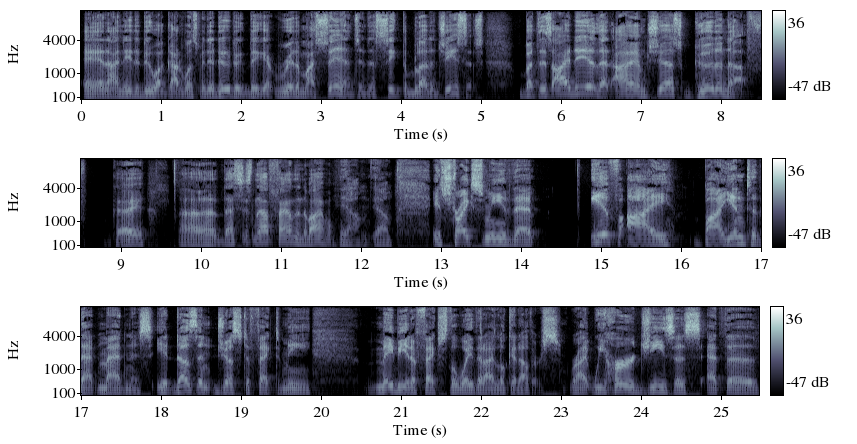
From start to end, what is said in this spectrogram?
And I need to do what God wants me to do to, to get rid of my sins and to seek the blood of Jesus. But this idea that I am just good enough, Okay. Uh, that's just not found in the Bible. Yeah. Yeah. It strikes me that if I buy into that madness, it doesn't just affect me. Maybe it affects the way that I look at others, right? We heard Jesus at the,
